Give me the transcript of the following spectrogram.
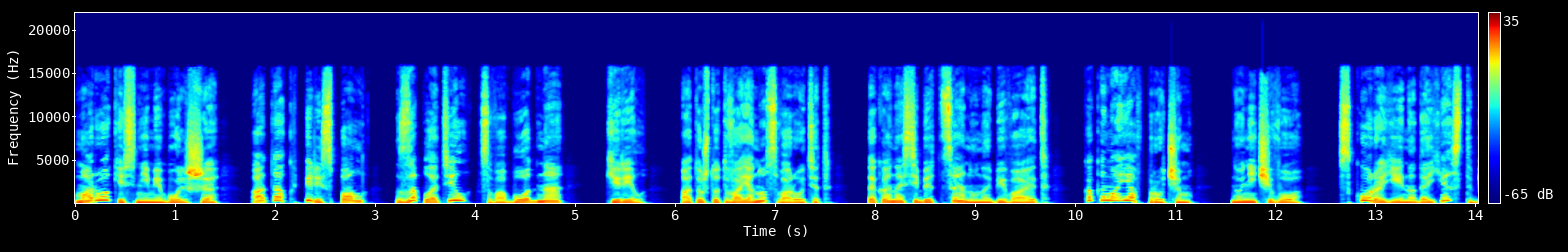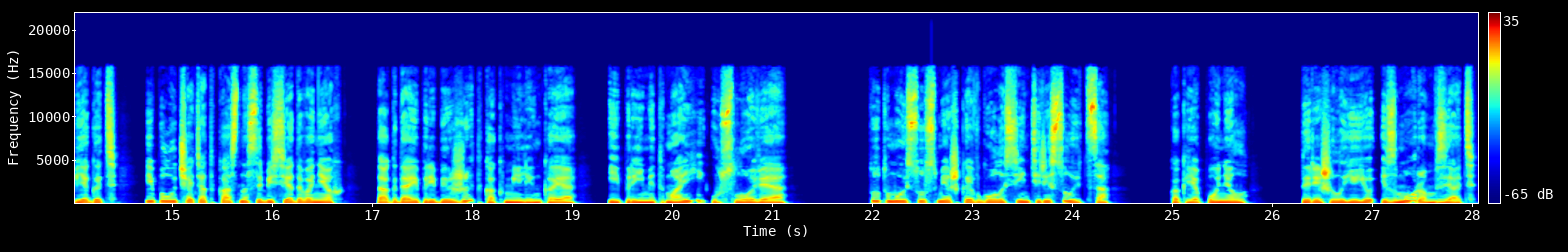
Мороки с ними больше, а так переспал, Заплатил свободно. Кирилл, а то, что твоя нос воротит, так она себе цену набивает. Как и моя, впрочем. Но ничего, скоро ей надоест бегать и получать отказ на собеседованиях. Тогда и прибежит, как миленькая, и примет мои условия. Тут мой с усмешкой в голосе интересуется. Как я понял, ты решил ее измором взять?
